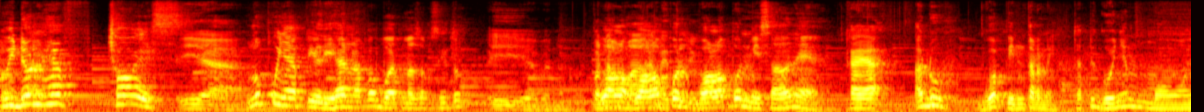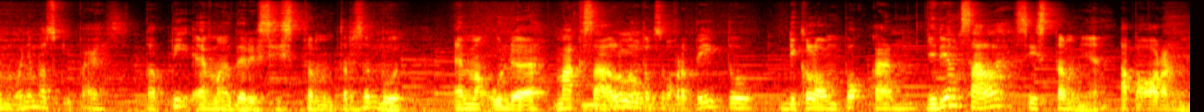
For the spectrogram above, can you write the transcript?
we don't have choice Iya. lu punya pilihan apa buat masuk situ Iya benar. Wala- walaupun walaupun misalnya ya, kayak aduh gue pinter nih tapi gue mau maunya masuk IPS tapi emang dari sistem tersebut emang udah maksa lu untuk seperti itu dikelompokkan jadi yang salah sistemnya apa orangnya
